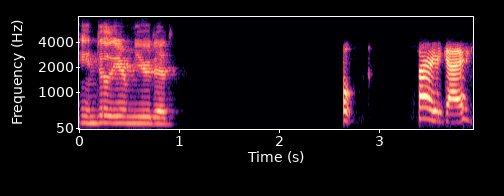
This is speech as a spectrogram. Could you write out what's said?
Angel, you're muted. Oh, sorry, guys.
